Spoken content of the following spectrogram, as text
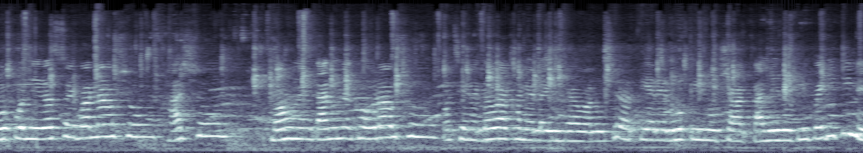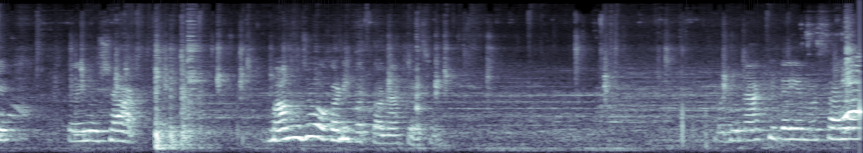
બપોરની રસોઈ બનાવશું ખાશું માહુને કાનીને ખવડાવશું પછી એને દવાખાને લઈ જવાનું છે. અત્યારે રોટલીનું શાક કાલની રોટલી પડી હતી ને તો એનું શાક માહુ જુઓ કઢી પત્તો નાખે છે. બધું નાખી દઈએ મસાલા.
